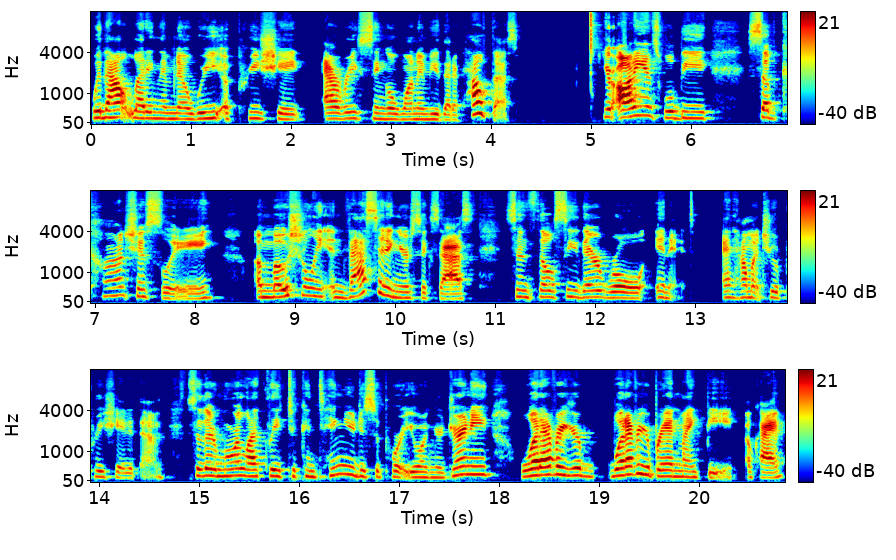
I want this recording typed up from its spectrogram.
without letting them know we appreciate every single one of you that have helped us your audience will be subconsciously emotionally invested in your success since they'll see their role in it and how much you appreciated them. So they're more likely to continue to support you on your journey, whatever your whatever your brand might be, okay?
